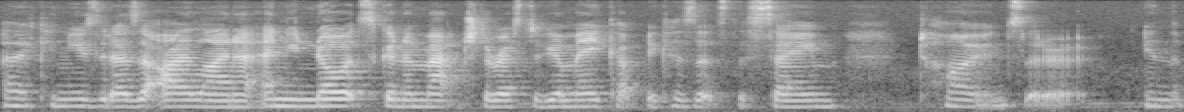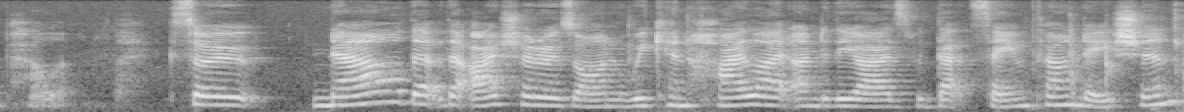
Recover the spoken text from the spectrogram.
I can use it as an eyeliner and you know it's going to match the rest of your makeup because it's the same tones that are in the palette. So now that the eyeshadow's on, we can highlight under the eyes with that same foundation.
